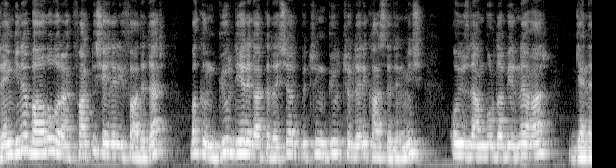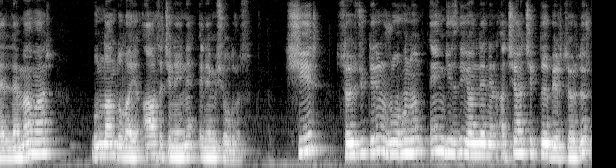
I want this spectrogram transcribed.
rengine bağlı olarak farklı şeyleri ifade eder. Bakın gül diyerek arkadaşlar bütün gül türleri kastedilmiş. O yüzden burada bir ne var? Genelleme var. Bundan dolayı A seçeneğini elemiş oluruz. Şiir sözcüklerin ruhunun en gizli yönlerinin açığa çıktığı bir türdür.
